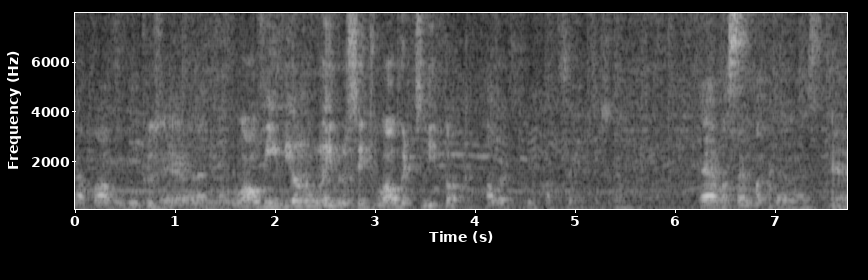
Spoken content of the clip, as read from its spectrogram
É o Alvin Lee Inclusive, né? o Alvin Lee eu não lembro, eu sei que o Albert Lee toca. Albert Lee pode ser. É uma série bacana essa. É.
